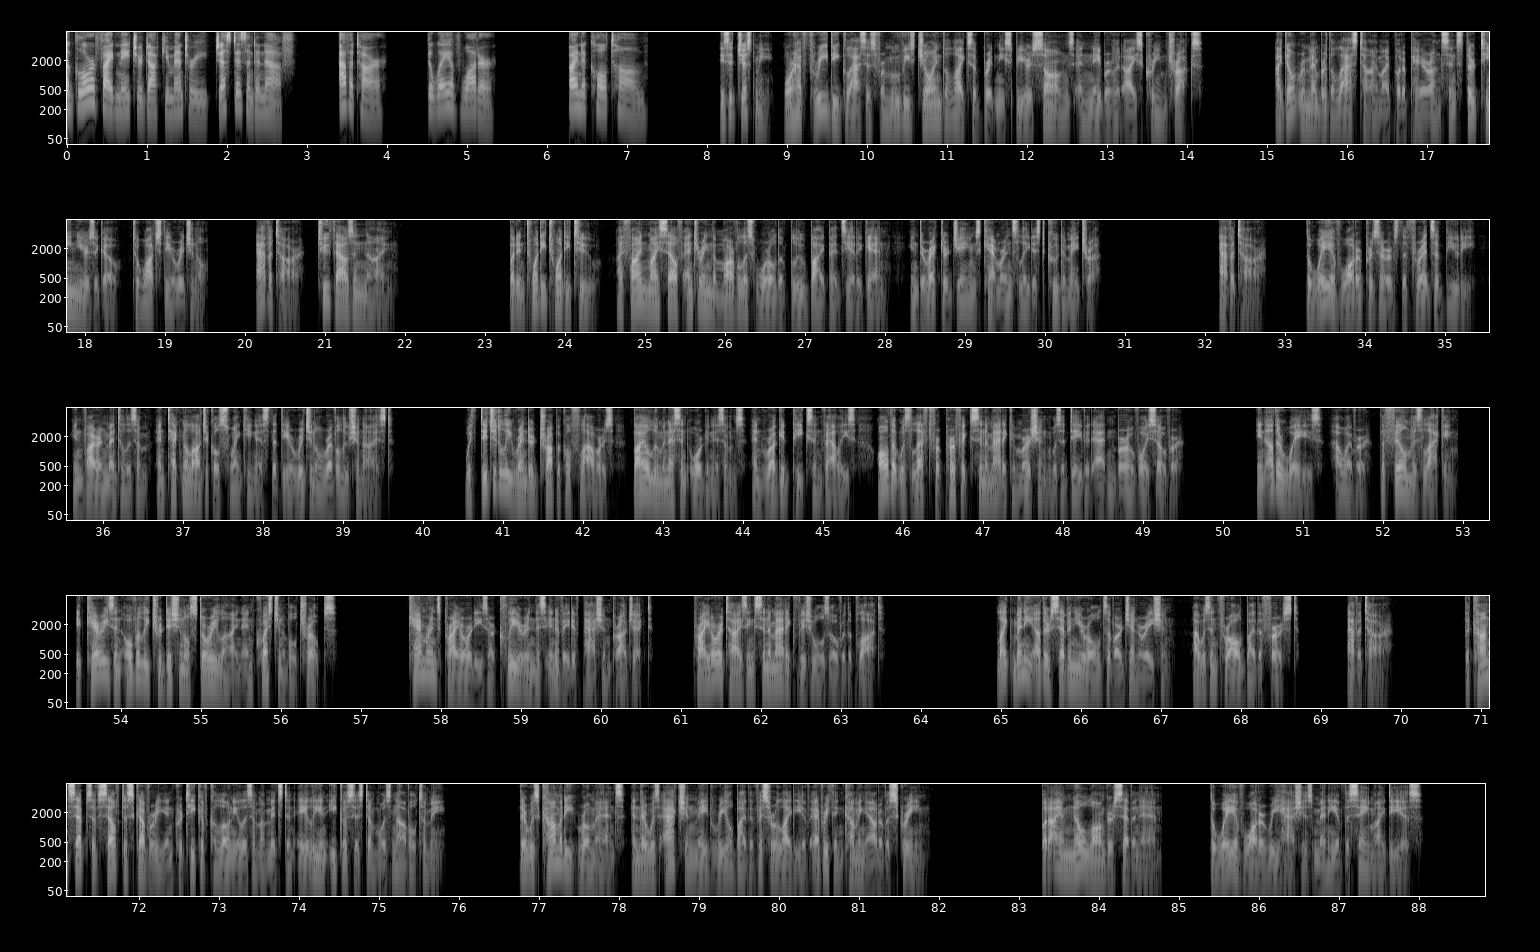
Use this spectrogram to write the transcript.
A glorified nature documentary just isn't enough. Avatar. The Way of Water. By Nicole Tong. Is it just me, or have 3D glasses for movies joined the likes of Britney Spears songs and neighborhood ice cream trucks? I don't remember the last time I put a pair on since 13 years ago to watch the original. Avatar, 2009. But in 2022, I find myself entering the marvelous world of blue bipeds yet again, in director James Cameron's latest coup de maître. Avatar. The Way of Water preserves the threads of beauty, environmentalism, and technological swankiness that the original revolutionized. With digitally rendered tropical flowers, bioluminescent organisms, and rugged peaks and valleys, all that was left for perfect cinematic immersion was a David Attenborough voiceover. In other ways, however, the film is lacking. It carries an overly traditional storyline and questionable tropes. Cameron's priorities are clear in this innovative passion project, prioritizing cinematic visuals over the plot. Like many other seven year olds of our generation, I was enthralled by the first Avatar. The concepts of self discovery and critique of colonialism amidst an alien ecosystem was novel to me. There was comedy, romance, and there was action made real by the viscerality of everything coming out of a screen. But I am no longer 7 An. The Way of Water rehashes many of the same ideas.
